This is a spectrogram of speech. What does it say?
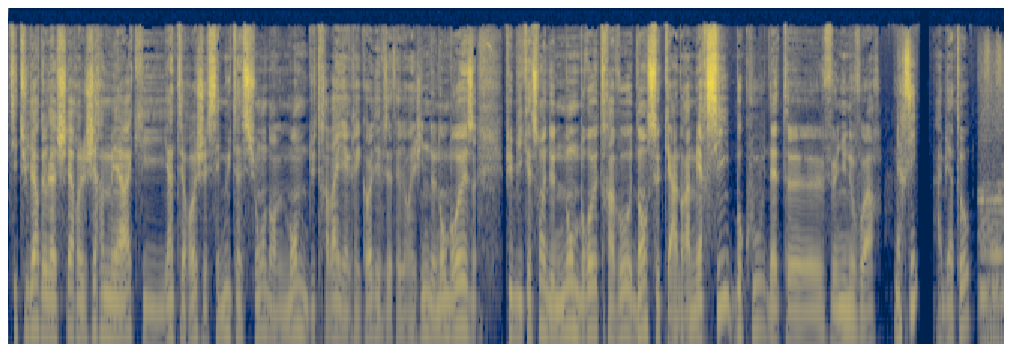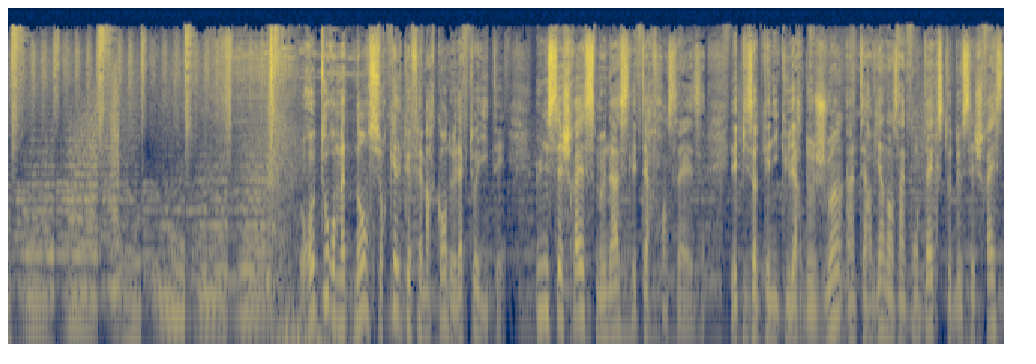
titulaire de la chaire Germéa qui interroge ces mutations dans le monde du travail agricole et vous êtes à l'origine de nombreuses publications et de nombreux travaux dans ce cadre. Merci beaucoup d'être euh, venu nous voir. Merci. À bientôt. Retour maintenant sur quelques faits marquants de l'actualité. Une sécheresse menace les terres françaises. L'épisode caniculaire de juin intervient dans un contexte de sécheresse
